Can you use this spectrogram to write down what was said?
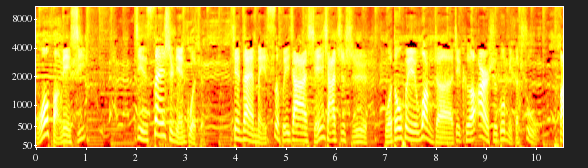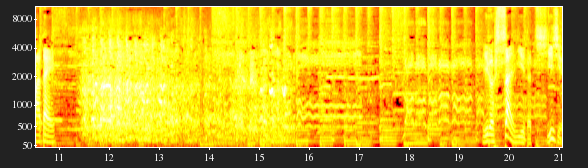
模仿练习。近三十年过去了，现在每次回家闲暇之时，我都会望着这棵二十多米的树发呆。一个善意的提醒，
